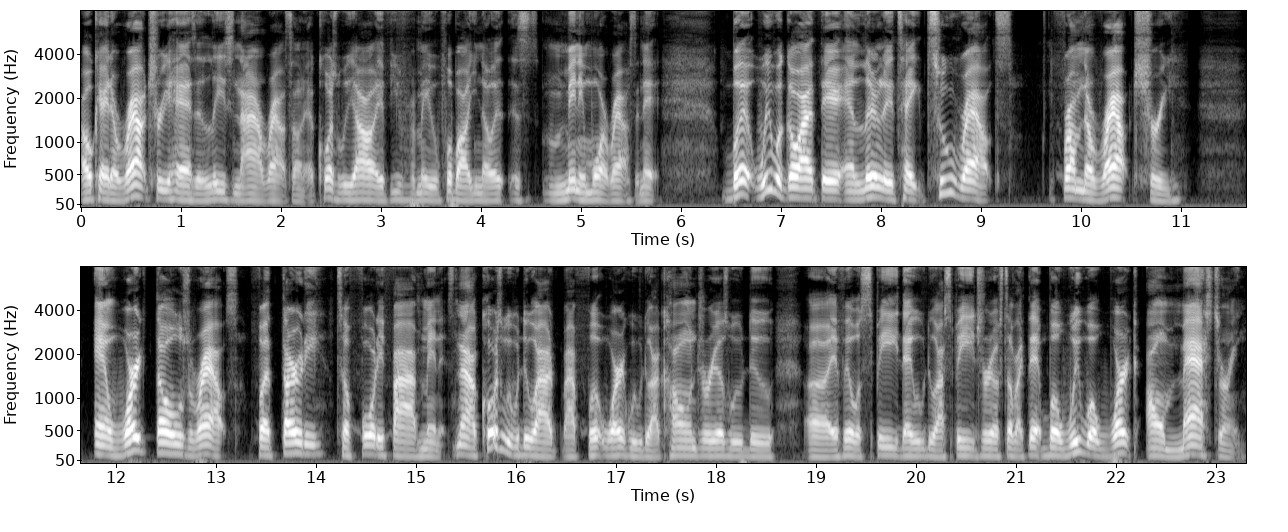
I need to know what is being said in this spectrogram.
Okay, the route tree has at least nine routes on it. Of course, we all, if you're familiar with football, you know it's many more routes than that. But we would go out there and literally take two routes from the route tree and work those routes for 30 to 45 minutes. Now, of course, we would do our, our footwork, we would do our cone drills, we would do, uh, if it was speed day, we would do our speed drill, stuff like that. But we would work on mastering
